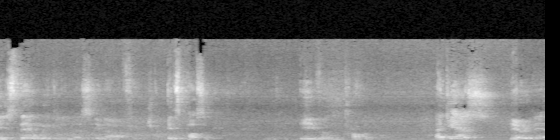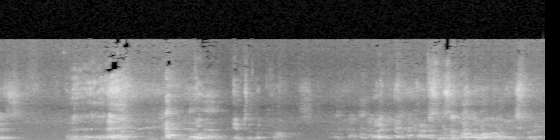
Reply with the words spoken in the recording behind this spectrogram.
Is there wiggliness in our future? It's possible, even probable. And yes, here it is. Eh? Boom, into the past. Right? Perhaps there's another one on his way.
